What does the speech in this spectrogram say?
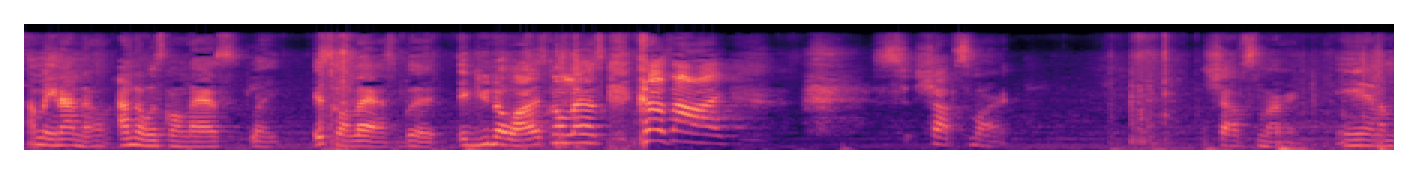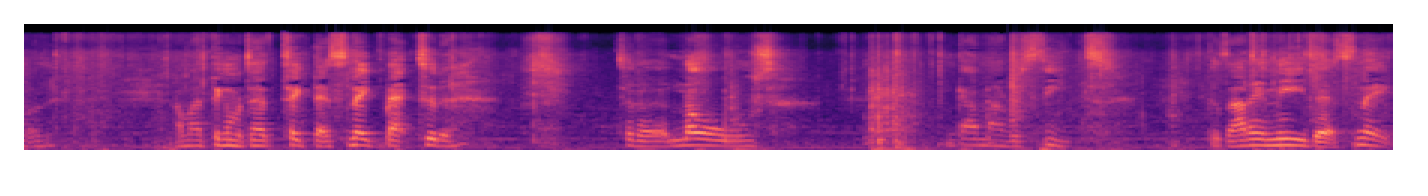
I mean, I know, I know it's gonna last. Like it's gonna last, but you know why it's gonna last? Cause I shop smart, shop smart, and I'm gonna, I'm gonna think I'm gonna have to take that snake back to the, to the Lowe's. Got my receipts, cause I didn't need that snake.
